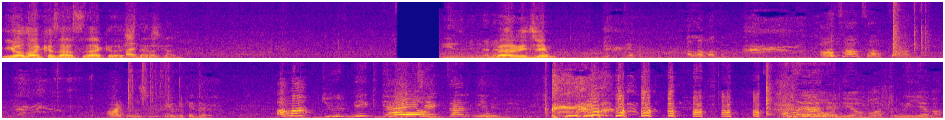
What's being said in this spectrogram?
İyi olan kazansın arkadaşlar. Hadi bakalım. 100 bin lira. Merveciğim. Alamadım. 6 6 attı abi. Arkadaşımı tebrik ederim. Ama Gülbik gerçekten yenildi. Ama yani oynuyor ama hakkını yiyemem.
